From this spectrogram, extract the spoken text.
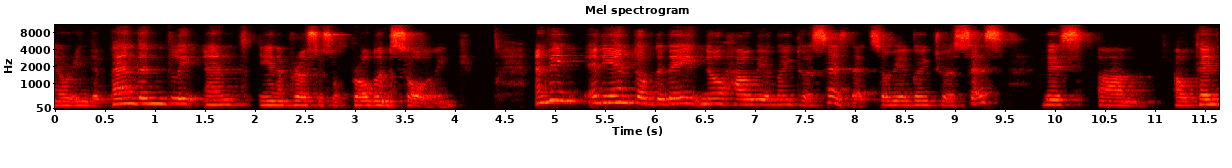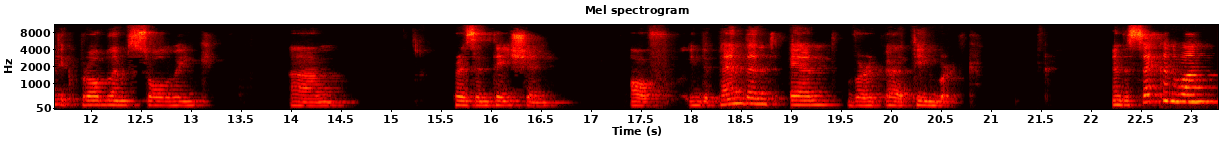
or independently and in a process of problem solving. And we, at the end of the day, know how we are going to assess that. So we are going to assess this um, authentic problem solving um, presentation of independent and work, uh, teamwork. And the second one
